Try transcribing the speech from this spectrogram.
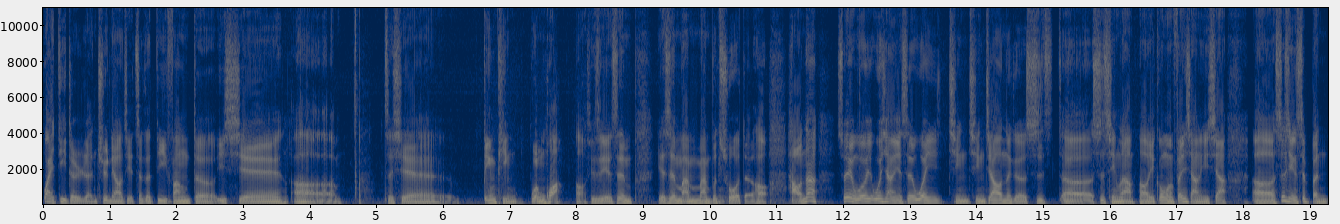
外地的人去了解这个地方的一些呃这些。冰品文化哦，其实也是也是蛮蛮不错的哈。好，那。所以我，我想也是问请请教那个诗呃诗情啦哦，也跟我们分享一下呃，诗情是本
